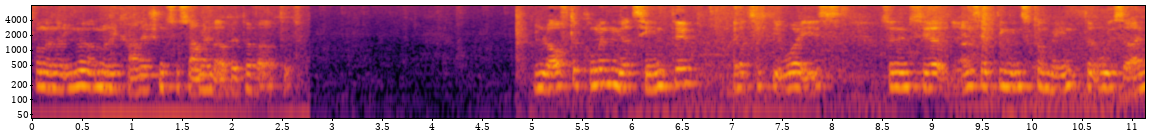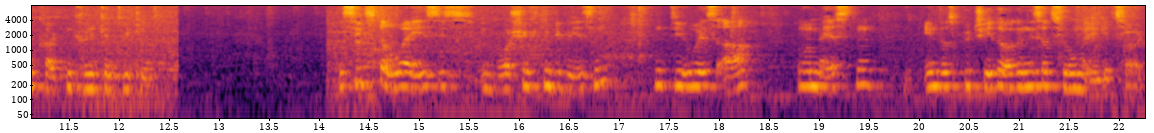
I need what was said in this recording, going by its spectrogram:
von einer inneramerikanischen Zusammenarbeit erwartet. Im Laufe der kommenden Jahrzehnte hat sich die OAS zu einem sehr einseitigen Instrument der USA im Kalten Krieg entwickelt. Der Sitz der OAS ist in Washington gewesen und die USA haben am meisten in das Budget der Organisation eingezahlt.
